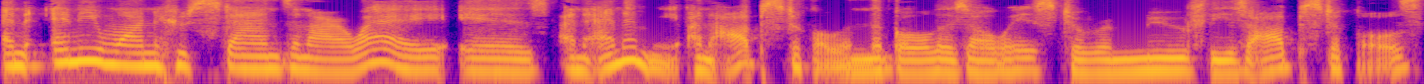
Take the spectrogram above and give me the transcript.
And anyone who stands in our way is an enemy, an obstacle. And the goal is always to remove these obstacles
